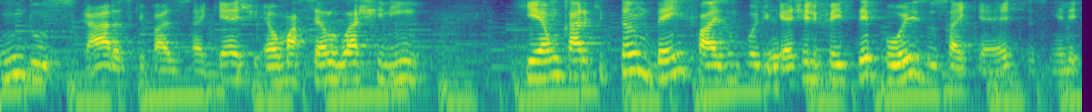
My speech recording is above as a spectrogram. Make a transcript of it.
um dos caras que faz o SciCast é o Marcelo Guaxinim, que é um cara que também faz um podcast. Ele fez depois do SciCast, assim, ele,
